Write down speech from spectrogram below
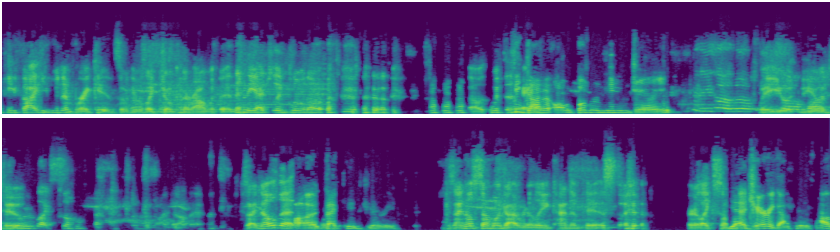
he thought he wouldn't break it, and so he was like joking around with it, and then he actually blew it up uh, with his he hand. got it all over me and Jerry. He's little, Wait, he's you- you bad, and who? moved, like so fast when we were going down there. Because I know that Uh, that kid Jerry. Because I know someone got really kind of pissed, or like some Yeah, Jerry got pissed. I,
